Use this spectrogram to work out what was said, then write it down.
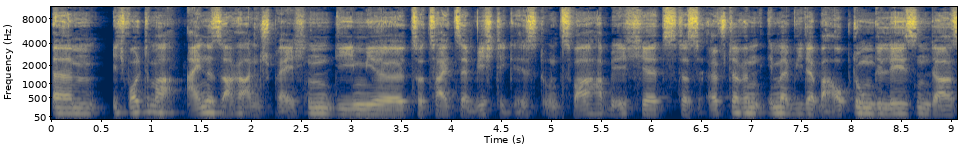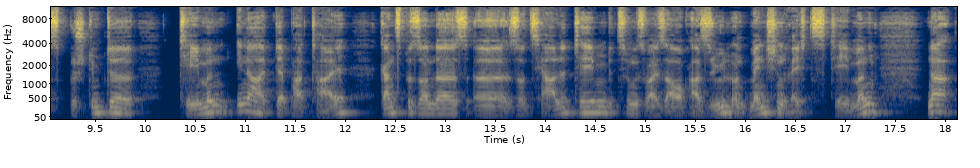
Ähm, ich wollte mal eine Sache ansprechen, die mir zurzeit sehr wichtig ist. Und zwar habe ich jetzt des Öfteren immer wieder Behauptungen gelesen, dass bestimmte Themen innerhalb der Partei, ganz besonders äh, soziale Themen beziehungsweise auch Asyl- und Menschenrechtsthemen, na,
